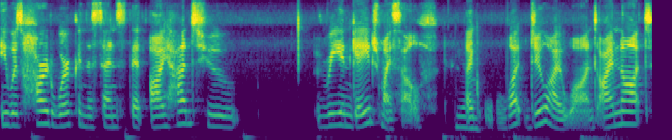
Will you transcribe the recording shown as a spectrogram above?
it was hard work in the sense that I had to re engage myself. Yeah. Like, what do I want? I'm not,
